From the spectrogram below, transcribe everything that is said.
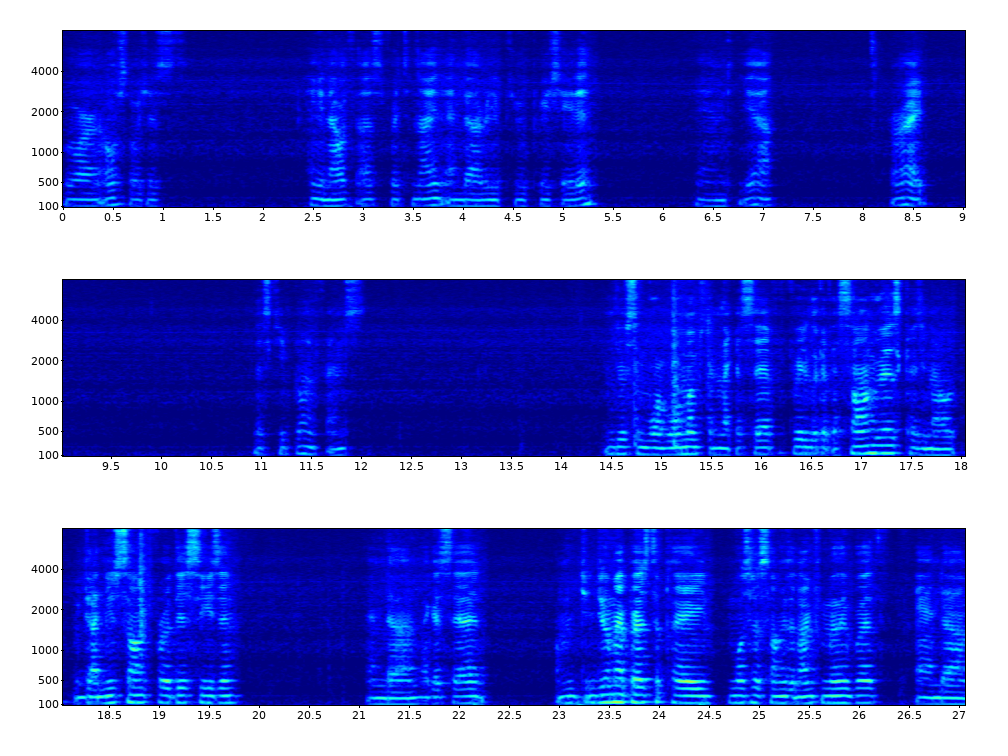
who are also just hanging out with us for tonight, and I uh, really do appreciate it. And yeah, all right. Let's keep going, friends. do some more warm ups, and like I said, feel free to look at the song list because you know we got new songs for this season. And uh, like I said, I'm doing my best to play most of the songs that I'm familiar with. And uh,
